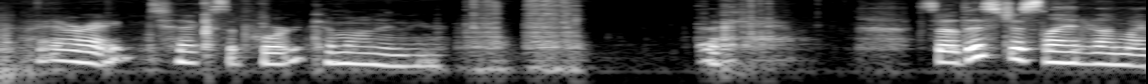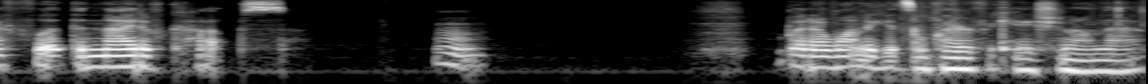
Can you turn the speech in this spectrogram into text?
All right, tech support, come on in here. Okay, so this just landed on my foot, the Knight of Cups. Hmm. But I want to get some clarification on that.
